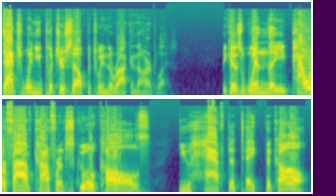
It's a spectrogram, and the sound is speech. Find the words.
That's when you put yourself between the rock and the hard place. Because when the Power Five conference school calls, you have to take the call.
